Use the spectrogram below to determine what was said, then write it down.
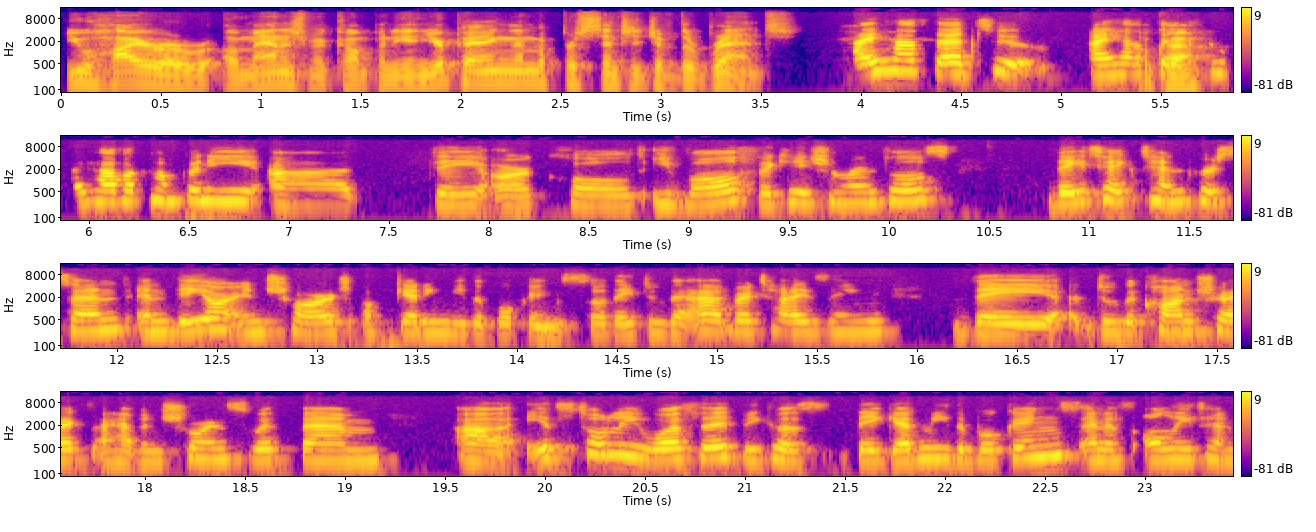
you hire a, a management company and you're paying them a percentage of the rent. I have that too. I have okay. that. I have a company uh, they are called Evolve Vacation Rentals. They take 10% and they are in charge of getting me the bookings. So they do the advertising, they do the contract, I have insurance with them. Uh, it's totally worth it because they get me the bookings and it's only 10%.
